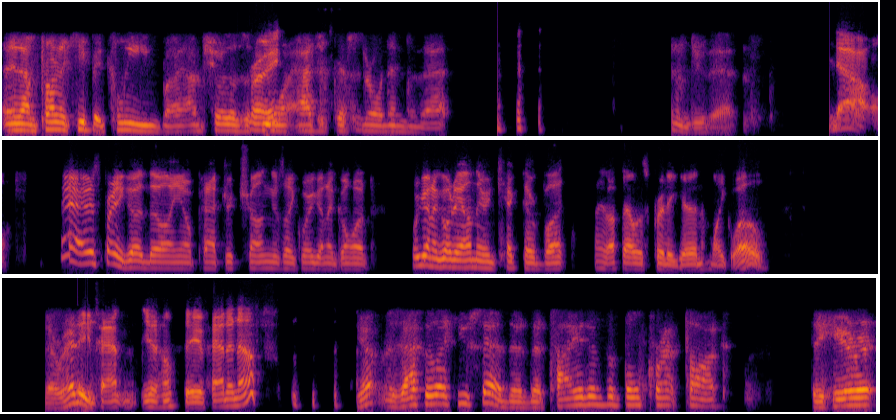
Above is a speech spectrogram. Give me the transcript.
And I'm trying to keep it clean, but I'm sure there's a Right. few more adjectives thrown into that. Don't do that. No. Yeah, it was pretty good though. You know, Patrick Chung is like, we're gonna go on, we're gonna go down there and kick their butt. I thought that was pretty good. I'm like, whoa, They're ready. they've had, you know, they've had enough. Yep, exactly like you said. They're they're tired of the bullcrap talk. They hear it.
